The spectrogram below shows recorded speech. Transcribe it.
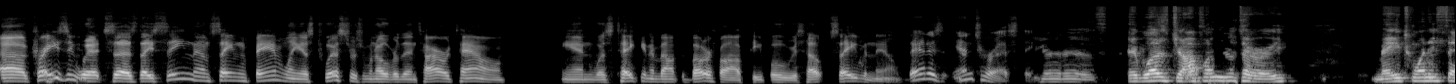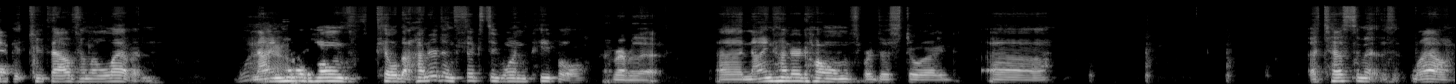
Uh, Crazy Witch says they seen them same family as Twisters went over the entire town and was taking about the butterfly people who was help saving them. That is interesting. Here it is. It was Joplin, Missouri, May 22nd, 2011. Wow. 900 homes killed 161 people. I remember that. Uh, 900 homes were destroyed. Uh, a testament. Wow.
